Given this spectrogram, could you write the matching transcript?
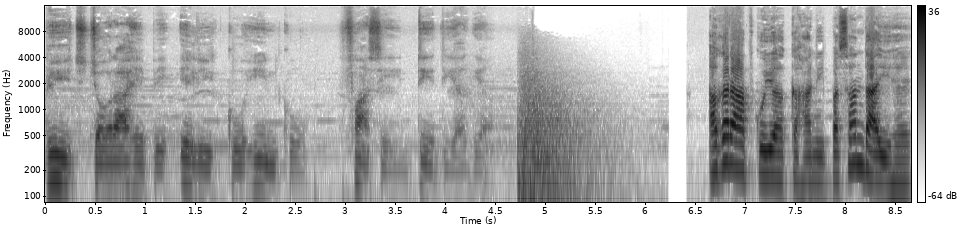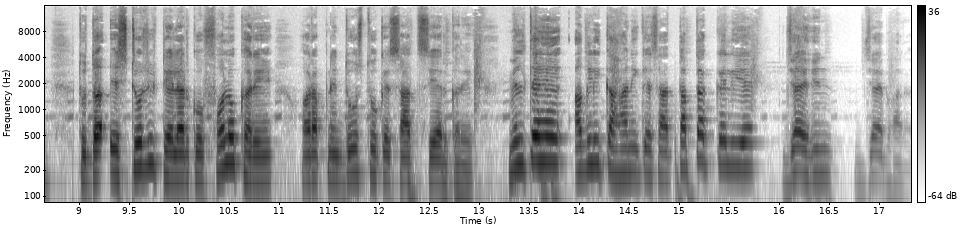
बीच चौराहे पे एली कोहीन को फांसी दे दिया गया। अगर आपको यह कहानी पसंद आई है तो द स्टोरी टेलर को फॉलो करें और अपने दोस्तों के साथ शेयर करें। मिलते हैं अगली कहानी के साथ। तब तक के लिए जय हिंद, जय भारत।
